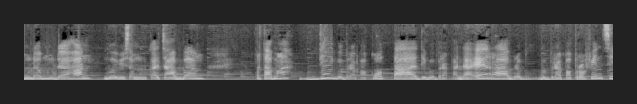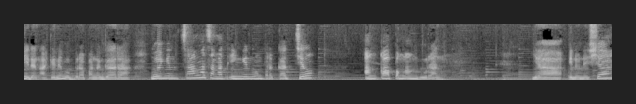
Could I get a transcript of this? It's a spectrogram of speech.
mudah-mudahan gue bisa membuka cabang Pertama, di beberapa kota, di beberapa daerah, beberapa provinsi, dan akhirnya beberapa negara. Gue ingin sangat-sangat ingin memperkecil angka pengangguran. Ya, Indonesia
